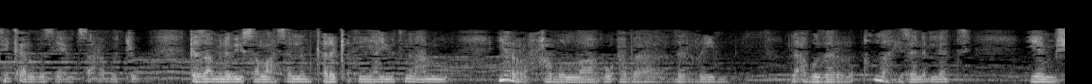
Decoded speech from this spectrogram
ሲቀርቡ ሲያዩት ሰሓቦቹ ከዛም ነቢዩ ስ ሰለም ከርቀት እያዩት ምን አሉ የርሐሙ ላሁ አባ ዘሬን ለአቡ ዘር አላህ ይዘንለት የምሺ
